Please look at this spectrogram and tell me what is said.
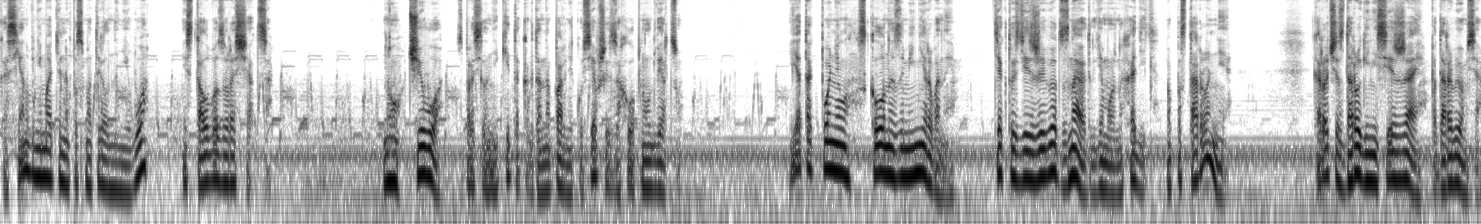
Касьян внимательно посмотрел на него и стал возвращаться. «Ну, чего?» — спросил Никита, когда напарник, усевшись, захлопнул дверцу. Я так понял, склоны заминированы. Те, кто здесь живет, знают, где можно ходить. Но посторонние... Короче, с дороги не съезжай, подорвемся.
